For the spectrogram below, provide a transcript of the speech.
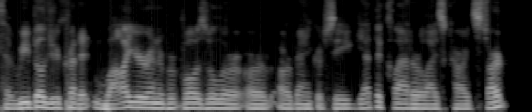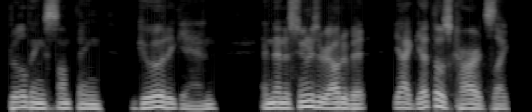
To rebuild your credit while you're in a proposal or, or, or bankruptcy, get the collateralized card, start building something good again. And then as soon as you're out of it, yeah, get those cards. Like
